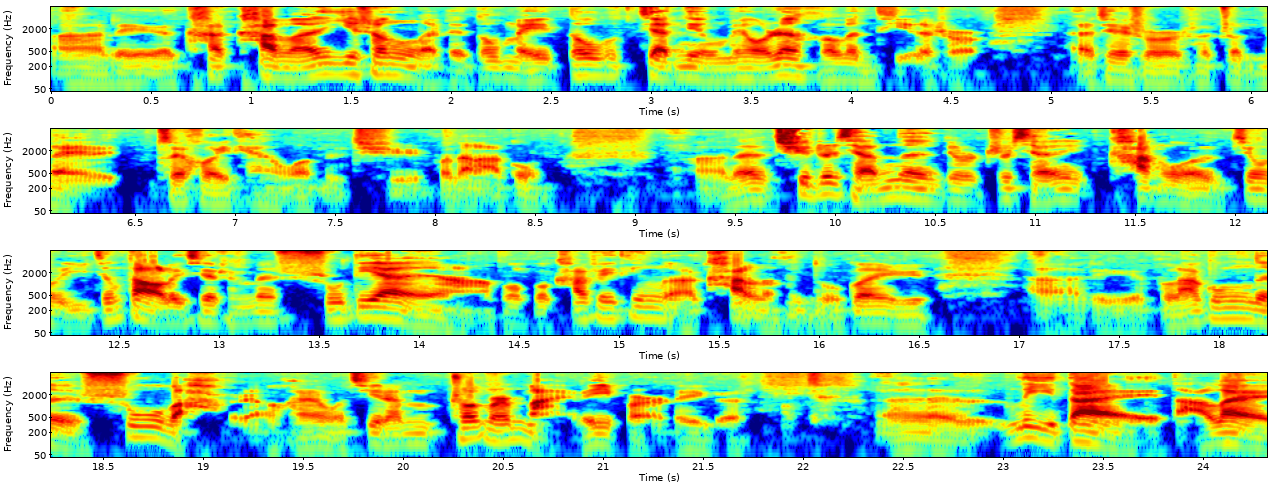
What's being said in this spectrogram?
啊，这个看看完医生了，这都没都鉴定没有任何问题的时候，呃，这时候说准备最后一天我们去布达拉宫。啊，那去之前呢，就是之前看过，就已经到了一些什么书店呀，包括咖啡厅啊，看了很多关于啊这个布拉宫的书吧。然后还我既然专门买了一本这个呃历代达赖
